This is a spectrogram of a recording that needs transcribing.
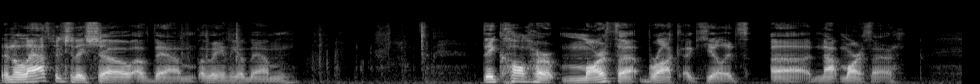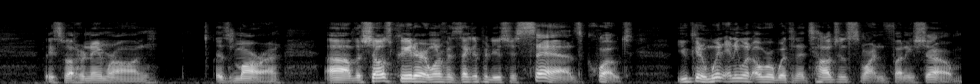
Then the last picture they show of them, of anything of them, they call her Martha Brock Akil. It's uh, not Martha. They spelled her name wrong. It's Mara. Uh, the show's creator and one of its executive producers says, quote, you can win anyone over with an intelligent, smart, and funny show.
